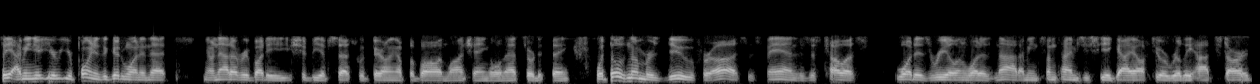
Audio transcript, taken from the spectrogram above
so yeah, I mean, your your point is a good one in that you know not everybody should be obsessed with barreling up the ball and launch angle and that sort of thing. What those numbers do for us as fans is just tell us what is real and what is not. I mean, sometimes you see a guy off to a really hot start,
